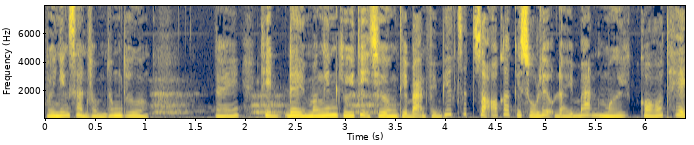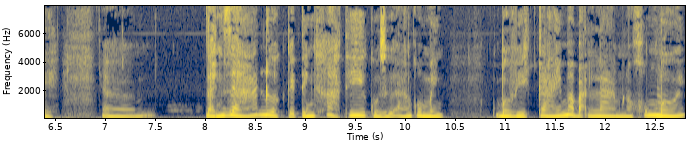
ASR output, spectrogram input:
với những sản phẩm thông thường. Đấy thì để mà nghiên cứu thị trường thì bạn phải biết rất rõ các cái số liệu đấy bạn mới có thể uh, đánh giá được cái tính khả thi của dự án của mình. Bởi vì cái mà bạn làm nó không mới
